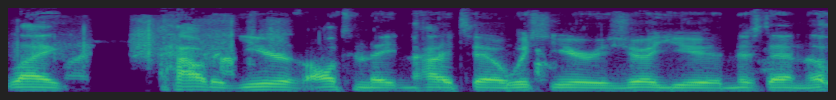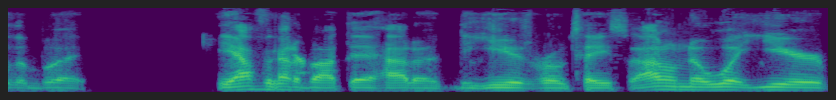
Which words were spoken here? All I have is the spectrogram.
like how the years alternate to tell which year is your year and this that and other. But yeah, I forgot about that how the the years rotate. So I don't know what year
